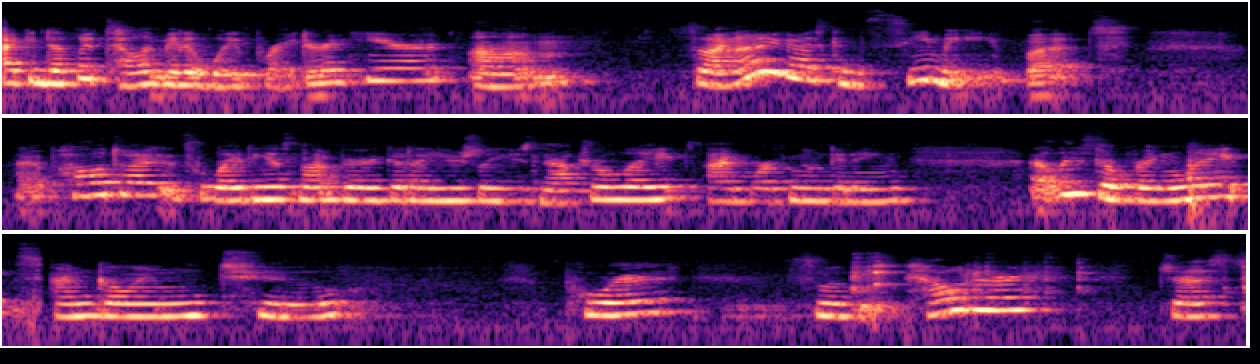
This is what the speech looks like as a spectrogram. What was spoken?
I can definitely tell it made it way brighter in here. Um so I know you guys can see me but I apologize. Its lighting is not very good. I usually use natural light. I'm working on getting at least a ring light. I'm going to pour some of the powder just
